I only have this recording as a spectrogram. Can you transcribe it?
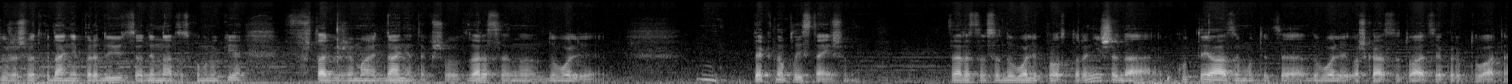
дуже швидко дані передаються одним натиском руки. В штабі вже мають дані, так що зараз це доволі ну, як на PlayStation. Зараз це все доволі просто. Раніше, да, кути, азимути це доволі важка ситуація коректувати.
